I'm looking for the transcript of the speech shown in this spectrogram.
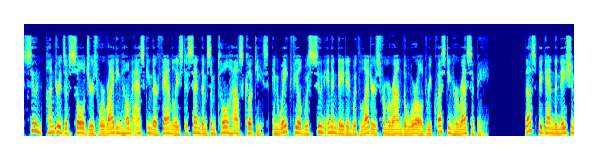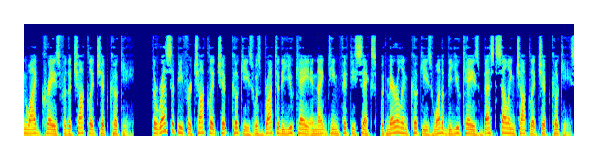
Soon, hundreds of soldiers were writing home asking their families to send them some Toll House cookies, and Wakefield was soon inundated with letters from around the world requesting her recipe. Thus began the nationwide craze for the chocolate chip cookie. The recipe for chocolate chip cookies was brought to the UK in 1956, with Maryland Cookies one of the UK's best-selling chocolate chip cookies.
